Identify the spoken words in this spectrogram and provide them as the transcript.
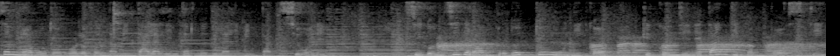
sempre avuto un ruolo fondamentale all'interno dell'alimentazione. Si considera un prodotto unico che contiene tanti composti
